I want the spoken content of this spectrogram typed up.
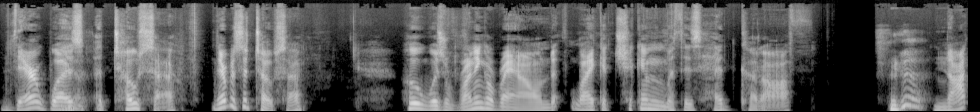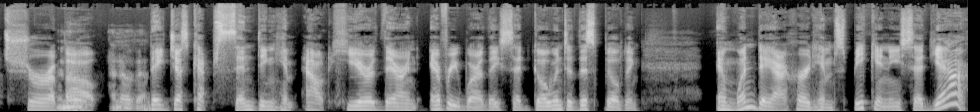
There was a TOSA, there was a TOSA who was running around like a chicken with his head cut off Not sure I know, about I know that. they just kept sending him out here, there, and everywhere. They said, go into this building. And one day I heard him speaking. He said, Yeah,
